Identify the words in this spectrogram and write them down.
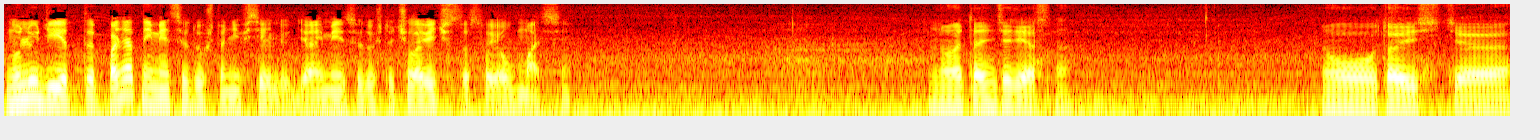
Ну люди, это понятно имеется в виду, что не все люди, а имеется в виду, что человечество свое в массе. Ну, это интересно. Ну, то есть, э,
